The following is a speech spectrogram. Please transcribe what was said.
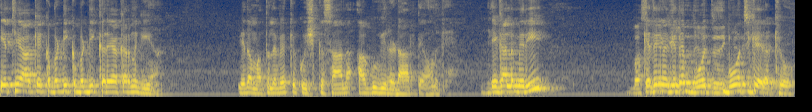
ਇੱਥੇ ਆ ਕੇ ਕਬੱਡੀ ਕਬੱਡੀ ਕਰਿਆ ਕਰਨਗੀਆਂ। ਇਹਦਾ ਮਤਲਬ ਹੈ ਕਿ ਕੁਝ ਕਿਸਾਨ ਆਗੂ ਵੀ ਰਡਾਰ ਤੇ ਆਉਣਗੇ। ਇਹ ਗੱਲ ਮੇਰੀ ਕਿਤੇ ਨਾ ਕਿਤੇ ਬੋਝ ਕੇ ਰੱਖਿਓ।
